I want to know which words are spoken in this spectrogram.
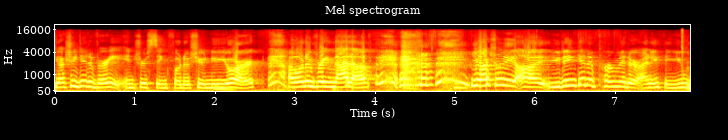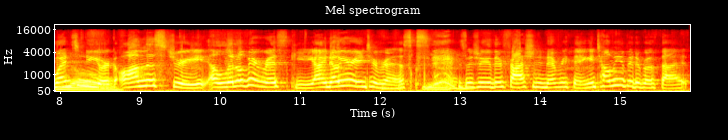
You actually did a very interesting photo shoot in New York. I want to bring that up. you actually uh, you didn't get a permit or anything. You went to New York on the street, a little bit risky. I know you're into risks, Yeah. especially with their fashion and everything. And tell me a bit about that.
